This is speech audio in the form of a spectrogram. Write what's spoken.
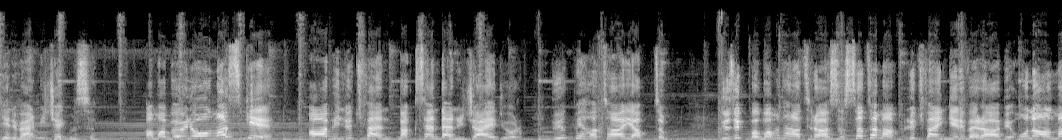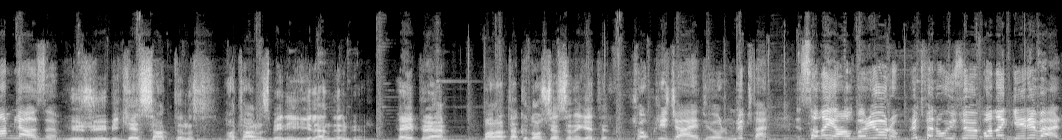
Geri vermeyecek misin? Ama böyle olmaz ki. Abi lütfen bak senden rica ediyorum. Büyük bir hata yaptım. Yüzük babamın hatırası. Satamam. Lütfen geri ver abi. Onu almam lazım. Yüzüğü bir kez sattınız. Hatanız beni ilgilendirmiyor. Hey Prem bana takı dosyasını getir. Çok rica ediyorum lütfen. Sana yalvarıyorum. Lütfen o yüzüğü bana geri ver.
